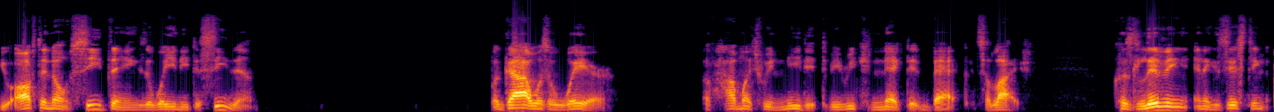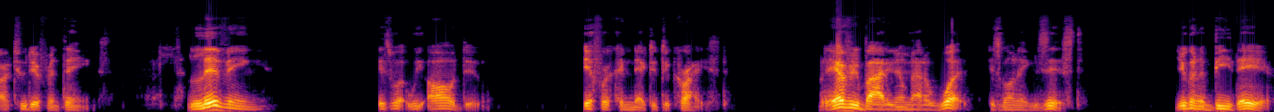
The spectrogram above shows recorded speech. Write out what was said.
you often don't see things the way you need to see them. But God was aware of how much we needed to be reconnected back to life. Because living and existing are two different things. Living is what we all do if we're connected to Christ. But everybody, no matter what, is going to exist. You're going to be there.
